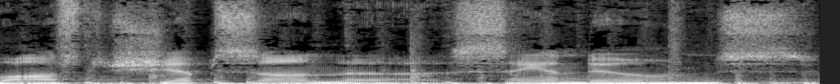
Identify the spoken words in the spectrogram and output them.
Lost ships on the sand dunes.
